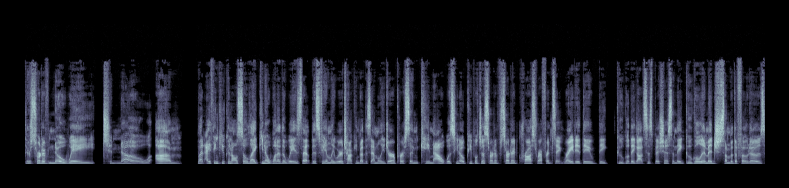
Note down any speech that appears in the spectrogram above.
there's sort of no way to know. Um, but I think you can also like, you know, one of the ways that this family we were talking about, this Emily Durr person came out was, you know, people just sort of started cross-referencing, right? It, they they Google, they got suspicious and they Google image some of the photos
